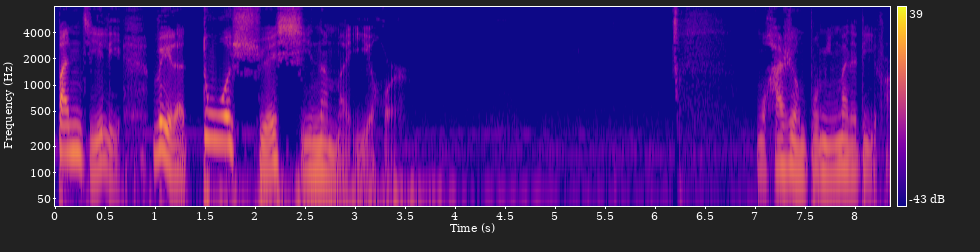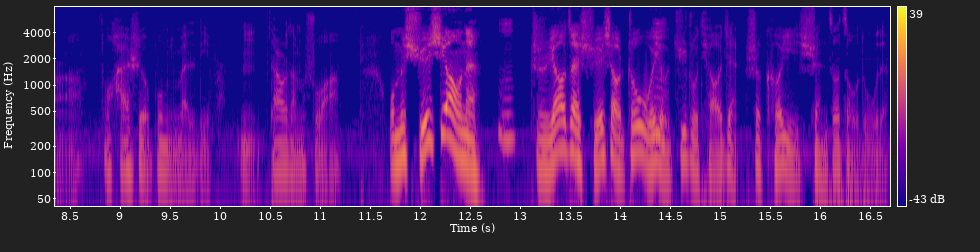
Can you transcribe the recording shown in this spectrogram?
班级里，为了多学习那么一会儿。我还是有不明白的地方啊，我还是有不明白的地方。嗯，待会儿咱们说啊。我们学校呢，嗯，只要在学校周围有居住条件，是可以选择走读的。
